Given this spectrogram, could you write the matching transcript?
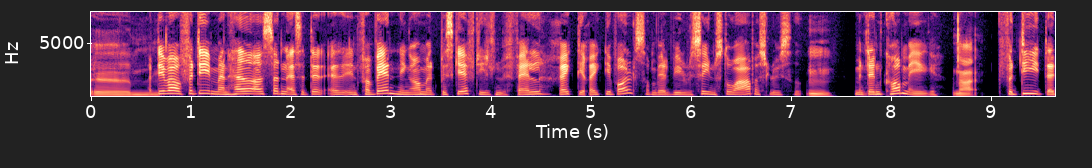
Øhm. Og det var jo fordi, man havde også sådan, altså den, altså en forventning om, at beskæftigelsen ville falde rigtig, rigtig voldsomt, at vi ville se en stor arbejdsløshed. Mm. Men den kom ikke. Nej. Fordi der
